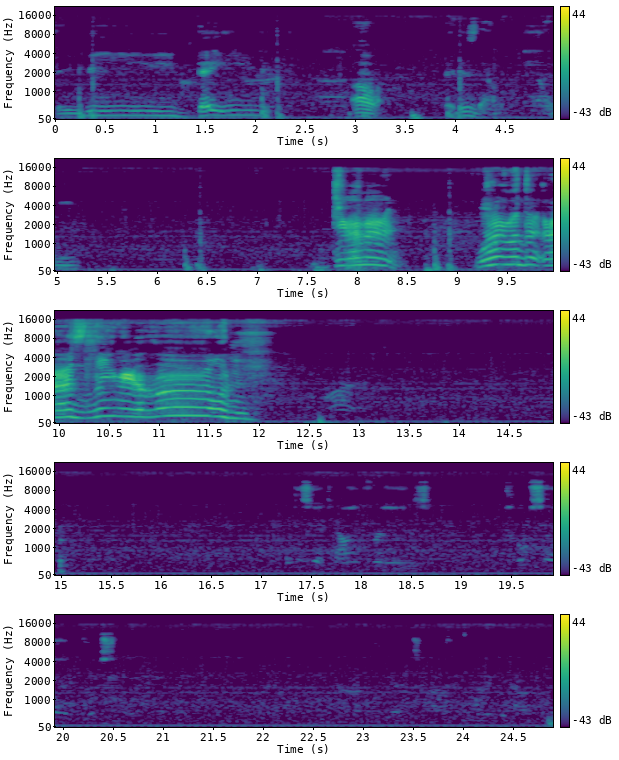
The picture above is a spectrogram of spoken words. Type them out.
Baby Dave. Oh, it is that one. Damn it! Why would the ads leave me alone? What is the Italian phrase? Cosa nostra. We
